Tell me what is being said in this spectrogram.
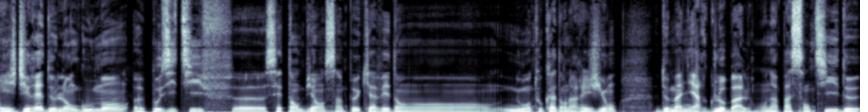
et je dirais de l'engouement positif, cette ambiance un peu qu'il y avait dans nous, en tout cas dans la région, de manière globale. On n'a pas senti de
